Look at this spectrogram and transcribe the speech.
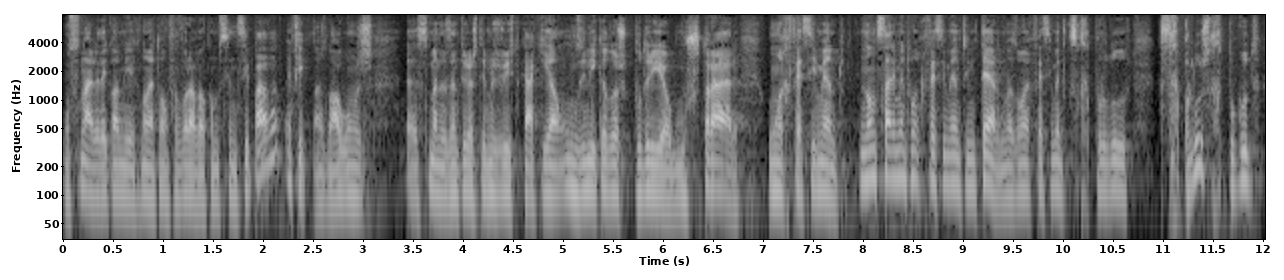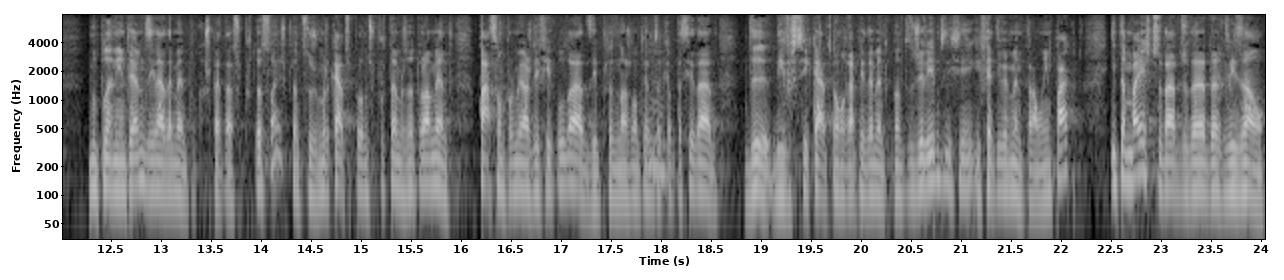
um cenário da economia que não é tão favorável como se antecipava. Enfim, nós, em algumas uh, semanas anteriores, temos visto que há aqui uns indicadores que poderiam mostrar um arrefecimento, não necessariamente um arrefecimento interno, mas um arrefecimento que se reproduz, que se reproduz, repercute no plano interno, designadamente no que respeita às exportações. Portanto, se os mercados para onde exportamos naturalmente passam por maiores dificuldades e, portanto, nós não temos a capacidade de diversificar tão rapidamente quanto desejaríamos, isso efetivamente terá um impacto. E também estes dados da, da revisão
